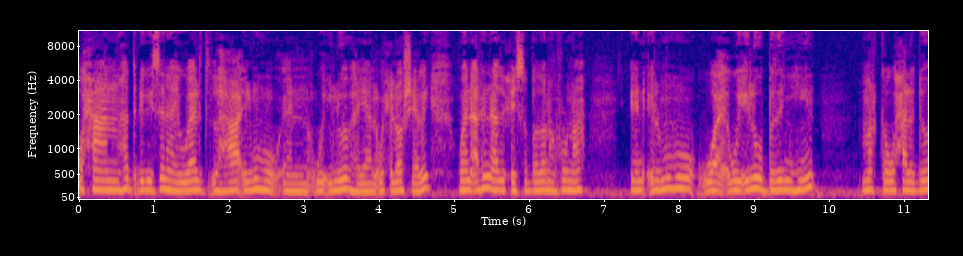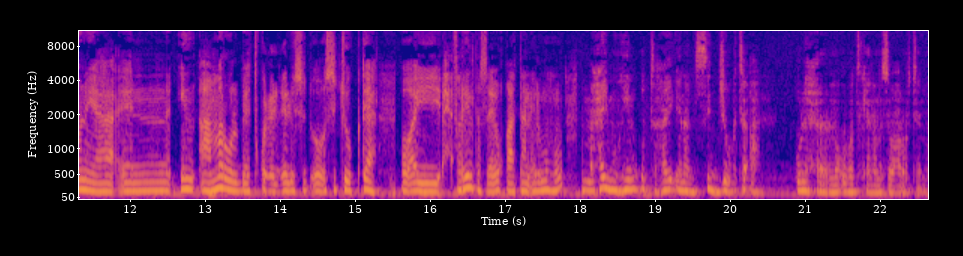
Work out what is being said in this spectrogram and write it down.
Waxaan hadda dhegeysanaya waalid lahaa ilmuhu way iloobhayaan wixii loo sheegay. Waana arrin aada u xiiso badanoo run ah. Ilmuhu way iloob badan yihiin. Marka waxaa la doonayaa in aa mar walbeed ku celcelisid oo si joogtaa oo ay fariintaas ay u qaataan ilmuhu. Maxay muhiim u tahay inaan si joogto ah ula xiriirno ubadkeena mise caruurteena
